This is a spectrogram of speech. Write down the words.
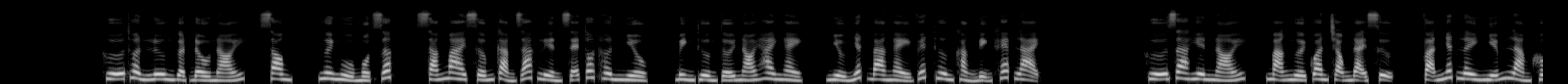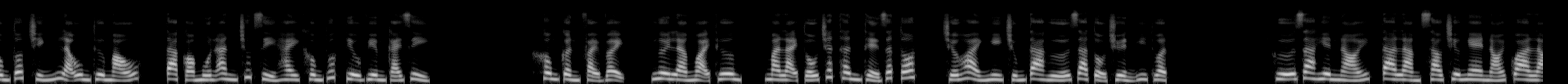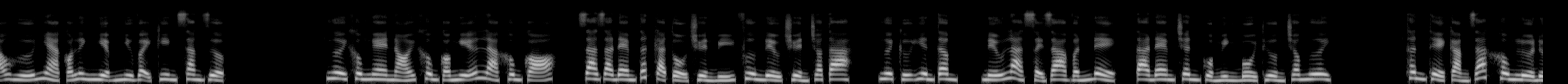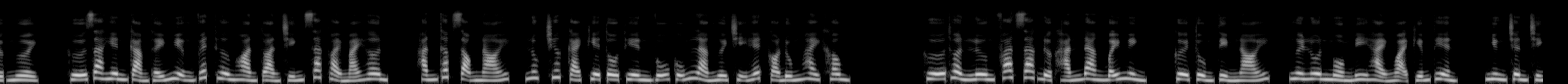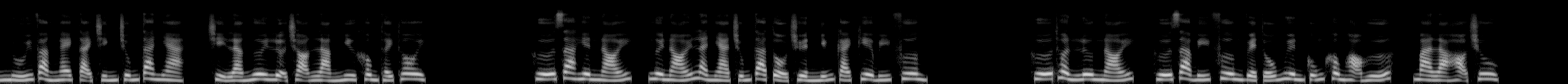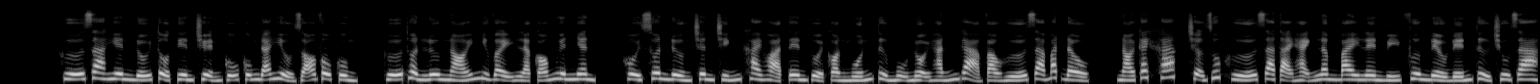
Hứa thuần lương gật đầu nói, xong, ngươi ngủ một giấc, sáng mai sớm cảm giác liền sẽ tốt hơn nhiều, bình thường tới nói hai ngày, nhiều nhất ba ngày vết thương khẳng định khép lại. Hứa Gia Hiên nói, mạng người quan trọng đại sự, vạn nhất lây nhiễm làm không tốt chính là ung thư máu, ta có muốn ăn chút gì hay không thuốc tiêu viêm cái gì. Không cần phải vậy, ngươi là ngoại thương, mà lại tố chất thân thể rất tốt, chớ hoài nghi chúng ta hứa ra tổ truyền y thuật. Hứa Gia Hiên nói, ta làm sao chưa nghe nói qua lão hứa nhà có linh nghiệm như vậy kim sang dược. Ngươi không nghe nói không có nghĩa là không có, ra ra đem tất cả tổ truyền bí phương đều truyền cho ta, ngươi cứ yên tâm, nếu là xảy ra vấn đề, ta đem chân của mình bồi thường cho ngươi. Thân thể cảm giác không lừa được người, hứa Gia Hiên cảm thấy miệng vết thương hoàn toàn chính xác thoải mái hơn, hắn thấp giọng nói, lúc trước cái kia Tô Thiên Vũ cũng là người chị hết có đúng hay không? Hứa thuần lương phát giác được hắn đang bẫy mình, cười tủm tỉm nói, ngươi luôn mồm đi hải ngoại kiếm tiền, nhưng chân chính núi vàng ngay tại chính chúng ta nhà, chỉ là ngươi lựa chọn làm như không thấy thôi. Hứa Gia Hiên nói, ngươi nói là nhà chúng ta tổ truyền những cái kia bí phương. Hứa Thuần Lương nói, hứa Gia bí phương về Tố Nguyên cũng không họ hứa, mà là họ Chu. Hứa Gia Hiên đối tổ tiên chuyện cũ cũng đã hiểu rõ vô cùng, hứa Thuần Lương nói như vậy là có nguyên nhân, hồi xuân đường chân chính khai hỏa tên tuổi còn muốn từ mụ nội hắn gả vào hứa ra bắt đầu, nói cách khác, trợ giúp hứa ra tại hạnh lâm bay lên bí phương đều đến từ Chu gia.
